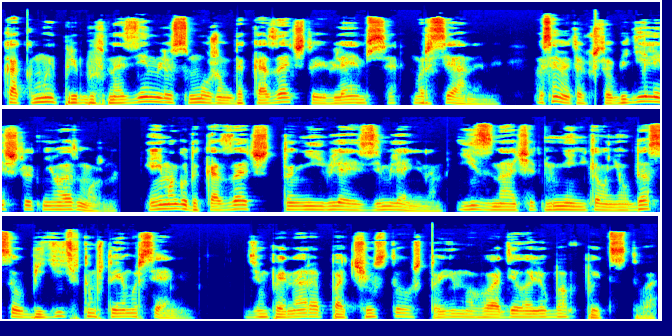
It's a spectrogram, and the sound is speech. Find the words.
Как мы, прибыв на Землю, сможем доказать, что являемся марсианами? Вы сами только что убедились, что это невозможно. Я не могу доказать, что не являюсь землянином, и значит, мне никого не удастся убедить в том, что я марсианин. Дзюмпайнара почувствовал, что им овладело любопытство.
